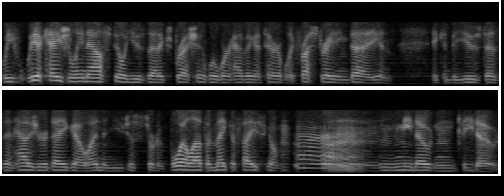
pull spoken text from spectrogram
we we occasionally now still use that expression when we're having a terribly frustrating day and It can be used as in "How's your day going?" and you just sort of boil up and make a face and go mm, me note and be doed.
